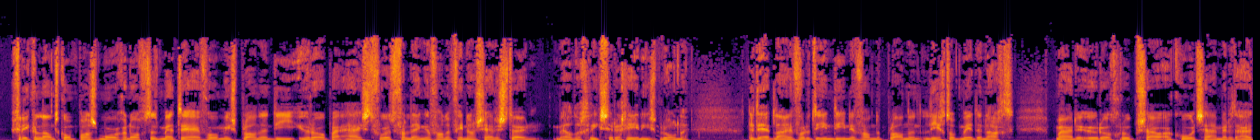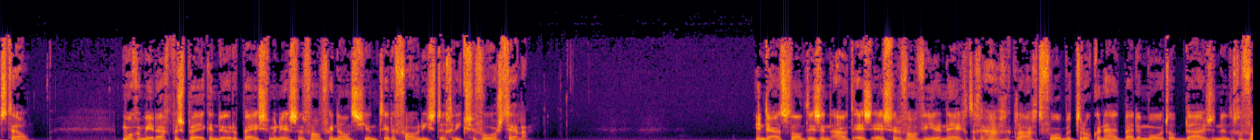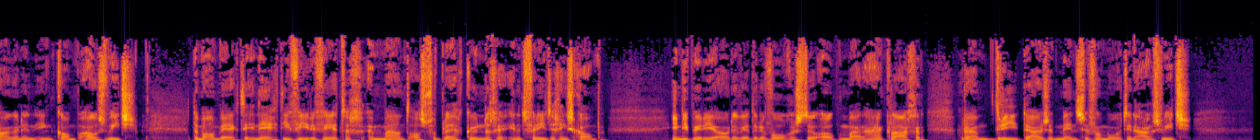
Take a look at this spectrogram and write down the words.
Griekenland komt pas morgenochtend met de hervormingsplannen die Europa eist voor het verlengen van de financiële steun, melden Griekse regeringsbronnen. De deadline voor het indienen van de plannen ligt op middernacht, maar de Eurogroep zou akkoord zijn met het uitstel. Morgenmiddag bespreken de Europese ministers van Financiën telefonisch de Griekse voorstellen. In Duitsland is een oud-SS'er van 94 aangeklaagd voor betrokkenheid bij de moord op duizenden gevangenen in kamp Auschwitz. De man werkte in 1944 een maand als verpleegkundige in het vernietigingskamp. In die periode werden er volgens de openbaar aanklager ruim 3000 mensen vermoord in Auschwitz.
